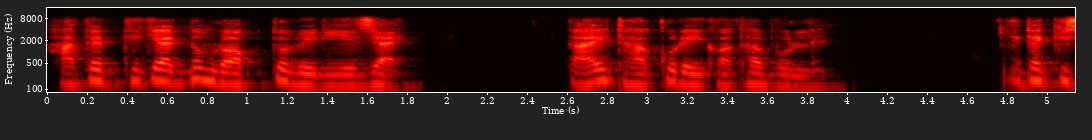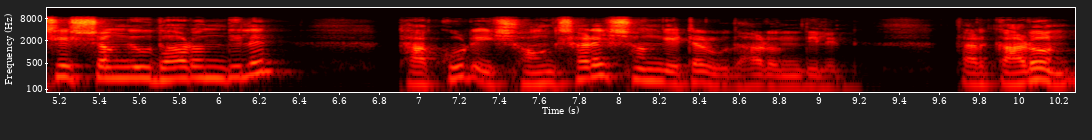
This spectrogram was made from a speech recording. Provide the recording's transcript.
হাতের থেকে একদম রক্ত বেরিয়ে যায়। তাই ঠাকুর এই কথা বললেন। এটা কিসের সঙ্গে উদাহরণ দিলেন? ঠাকুর এই সংসারের সঙ্গে এটার উদাহরণ দিলেন। তার কারণ,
